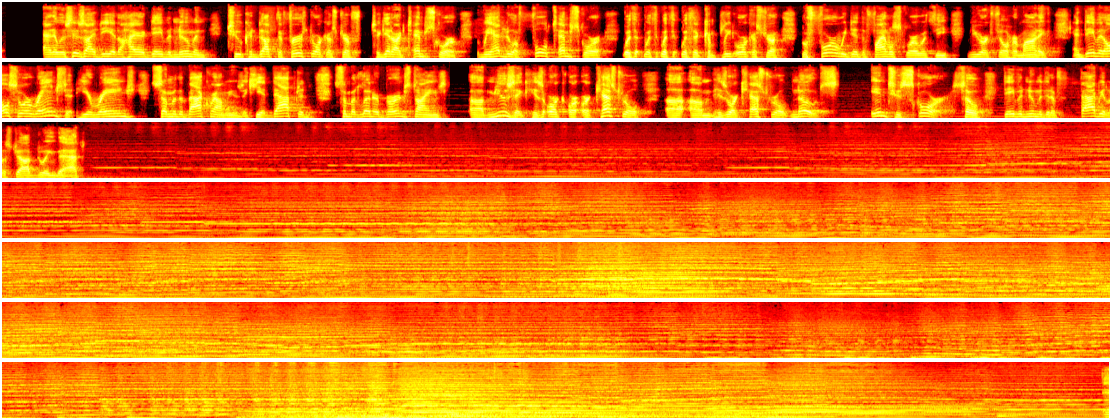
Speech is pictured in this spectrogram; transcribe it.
And it was his idea to hire David Newman to conduct the first orchestra to get our temp score. We had to do a full temp score with with with with a complete orchestra before we did the final score with the New York Philharmonic. And David also arranged it. He arranged some of the background music. He adapted some of Leonard Bernstein's uh, music, his or, or, orchestral uh, um, his orchestral notes into score. So David Newman did a fabulous job doing that.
